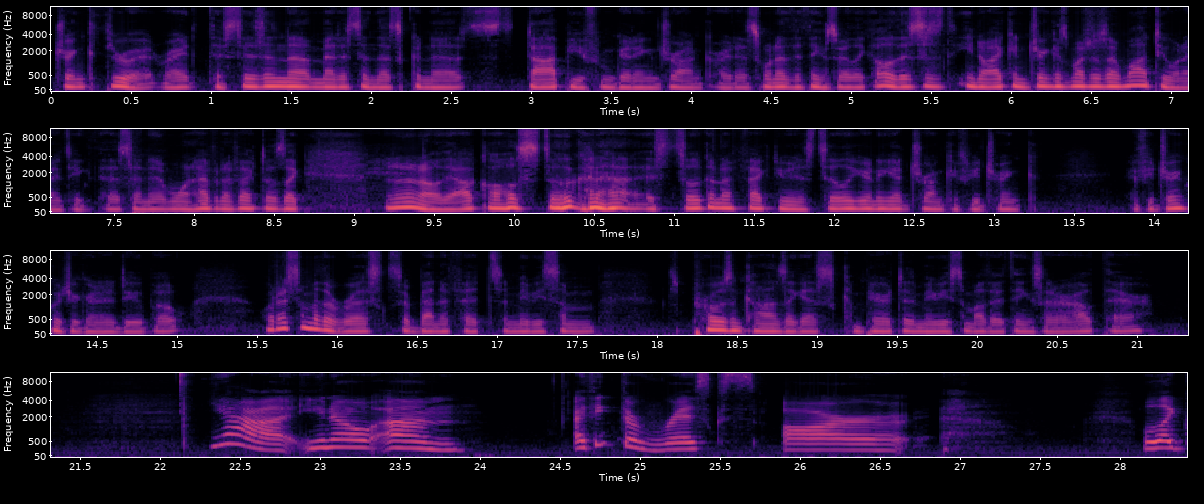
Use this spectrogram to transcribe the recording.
drink through it, right? This isn't a medicine that's going to stop you from getting drunk, right? It's one of the things they're like, oh, this is, you know, I can drink as much as I want to when I take this and it won't have an effect. I was like, no, no, no, the alcohol is still going to, it's still going to affect you and it's still going to get drunk if you drink, if you drink what you're going to do. But what are some of the risks or benefits and maybe some pros and cons, I guess, compared to maybe some other things that are out there? Yeah, you know, um, I think the risks are well, like,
